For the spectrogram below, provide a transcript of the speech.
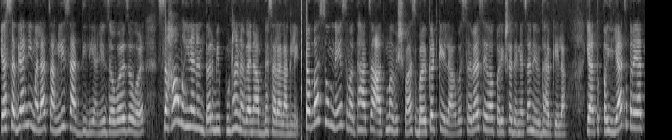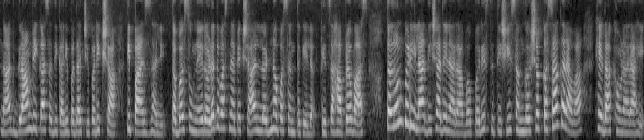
या सगळ्यांनी मला चांगली साथ दिली आणि जवळजवळ सहा महिन्यानंतर मी पुन्हा नव्यानं अभ्यासाला लागले. तबस्सुमने स्वतःचा आत्मविश्वास बळकट केला व सरळ सेवा परीक्षा देण्याचा निर्धार केला. यात पहिल्याच प्रयत्नात ग्रामविकास अधिकारी पदाची परीक्षा ती पास झाली. तबस्सुमने रडत बसण्यापेक्षा लढणं पसंत केलं. तिचा हा प्रवास तरुण पिढीला दिशा देणारा व परिस्थितीशी संघर्ष कसा करावा हे दाखवणार आहे.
